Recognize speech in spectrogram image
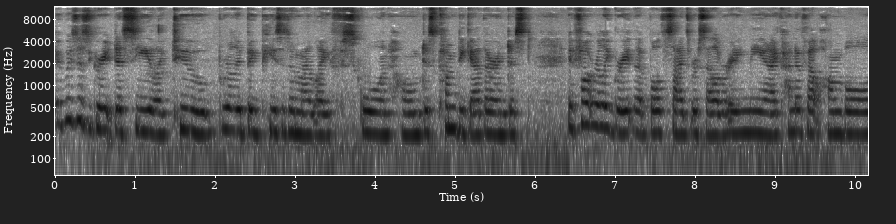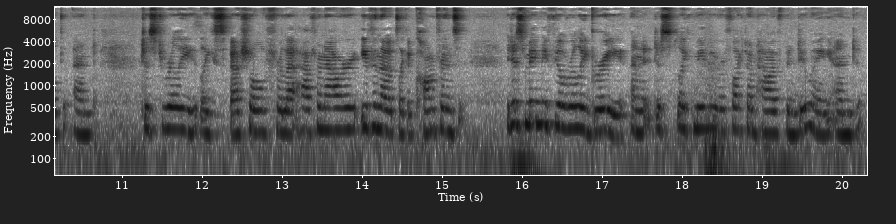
It was just great to see like two really big pieces of my life, school and home, just come together and just it felt really great that both sides were celebrating me and I kind of felt humbled and just really like special for that half an hour even though it's like a conference. It just made me feel really great and it just like made me reflect on how I've been doing and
